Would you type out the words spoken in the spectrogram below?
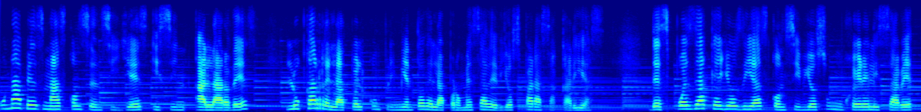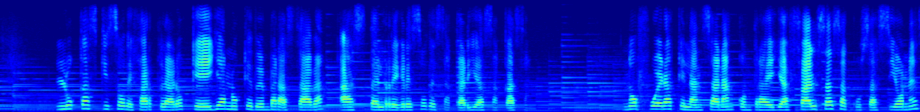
Una vez más con sencillez y sin alardez, Lucas relató el cumplimiento de la promesa de Dios para Zacarías. Después de aquellos días concibió su mujer Elizabeth. Lucas quiso dejar claro que ella no quedó embarazada hasta el regreso de Zacarías a casa. No fuera que lanzaran contra ella falsas acusaciones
